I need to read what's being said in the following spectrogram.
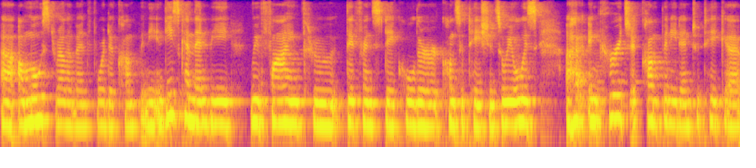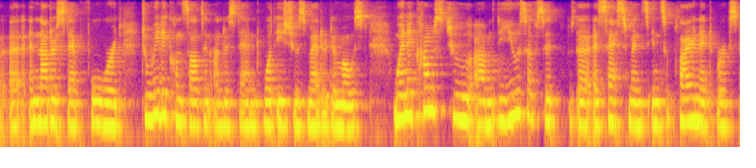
uh, are most relevant for the company. And these can then be refined through different stakeholder consultations. So we always uh, encourage a company then to take a, a, another step forward to really consult and understand what issues matter the most. When it comes to um, the use of uh, assessments in supplier networks,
